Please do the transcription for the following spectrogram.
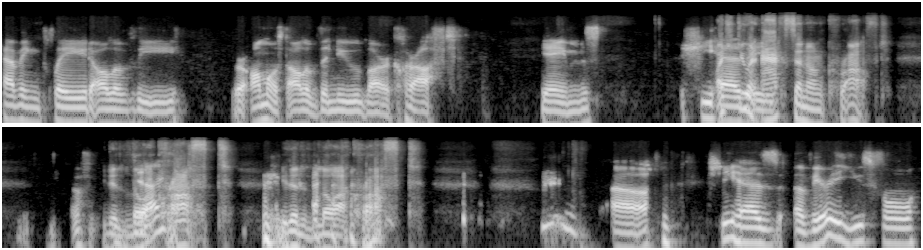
having played all of the or almost all of the new Lara Croft games, she Why'd has you do an a- accent on Croft? You did Did Croft. You did Laura Croft. uh, she has a very useful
